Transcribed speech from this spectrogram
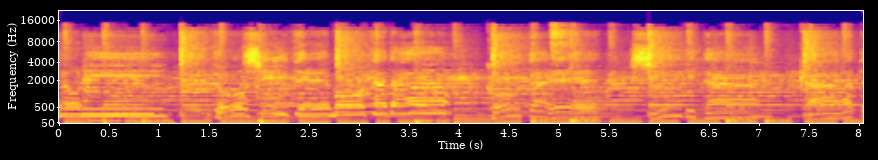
のにどうしてもただ答え知りたかった。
